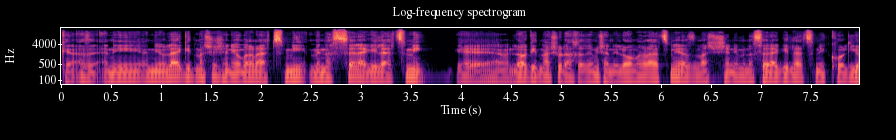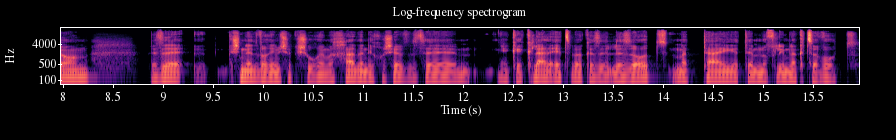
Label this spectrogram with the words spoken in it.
כן אז אני אני אולי אגיד משהו שאני אומר לעצמי מנסה להגיד לעצמי אה, לא אגיד משהו לאחרים שאני לא אומר לעצמי אז משהו שאני מנסה להגיד לעצמי כל יום. וזה שני דברים שקשורים אחד אני חושב זה ככלל אצבע כזה לזהות מתי אתם נופלים לקצוות.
